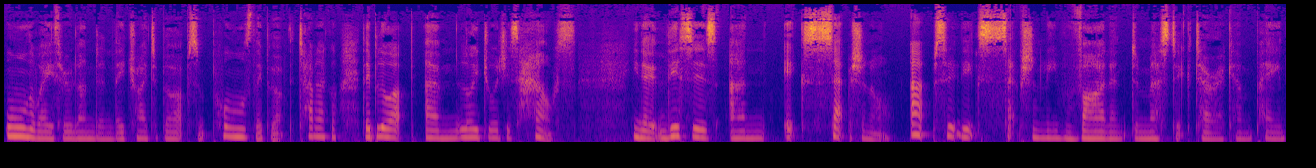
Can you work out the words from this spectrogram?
all the way through London. They tried to blow up St Paul's, they blew up the Tabernacle, they blew up um, Lloyd George's house. You know, this is an exceptional, absolutely exceptionally violent domestic terror campaign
